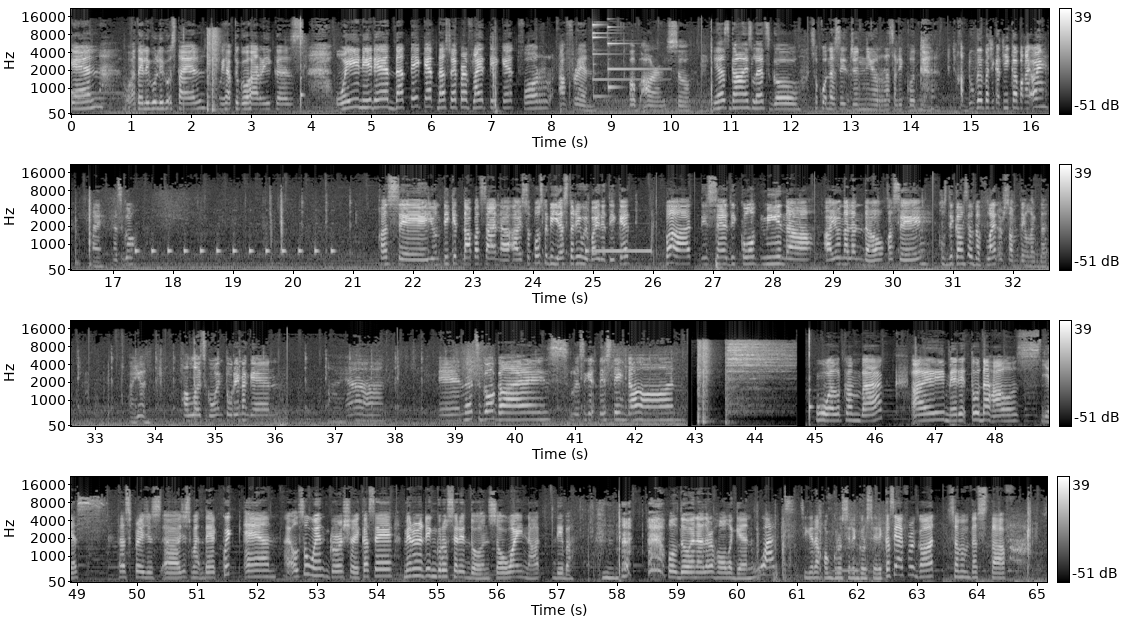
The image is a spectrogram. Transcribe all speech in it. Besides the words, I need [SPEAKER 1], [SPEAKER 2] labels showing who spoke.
[SPEAKER 1] again. Ligo-ligo style. We have to go hurry because we needed the ticket, the sweeper flight ticket for a friend of ours. So, yes guys, let's go. Suko na si Junior nasa likod. Kadugay pa chika-chika pa kayo. Oy, ay, let's go. Kasi, yung ticket dapat sana, ay supposed to be yesterday we buy the ticket. But, they said, they called me na ayaw na lang daw kasi, because they canceled the flight or something like that. Ayun. Hala, it's going to rain again. Ayan. And let's go, guys. Let's get this thing done. Welcome back. I made it to the house. Yes. That's pretty just, uh, just went there quick and I also went grocery kasi meron na din grocery doon. So, why not? Diba? we'll do another haul again. What? Sige na ako grocery, grocery. Kasi I forgot some of the stuff.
